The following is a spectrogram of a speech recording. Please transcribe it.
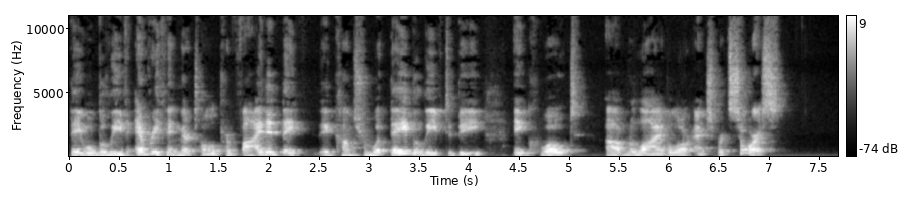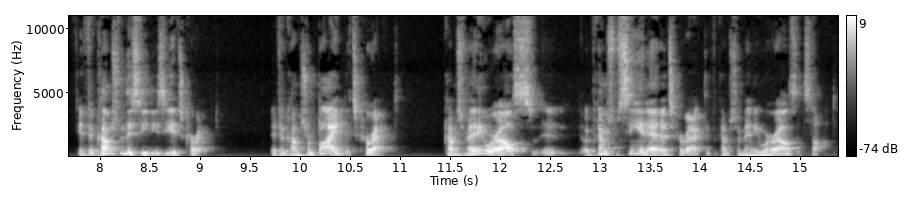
They will believe everything they're told, provided they, it comes from what they believe to be a quote, uh, reliable or expert source. If it comes from the CDC, it's correct. If it comes from Biden, it's correct. If it comes from anywhere else, uh, if it comes from CNN, it's correct. If it comes from anywhere else, it's not.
